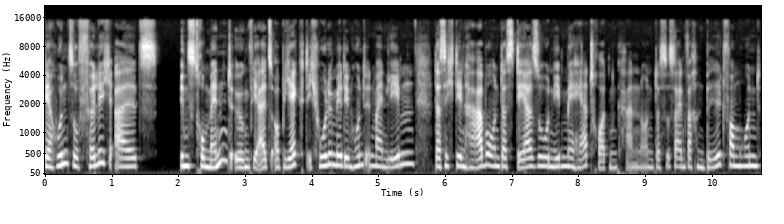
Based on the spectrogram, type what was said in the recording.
der Hund so völlig als Instrument irgendwie als Objekt. Ich hole mir den Hund in mein Leben, dass ich den habe und dass der so neben mir hertrotten kann. Und das ist einfach ein Bild vom Hund,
